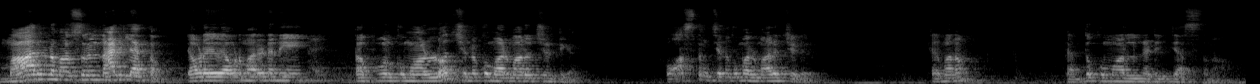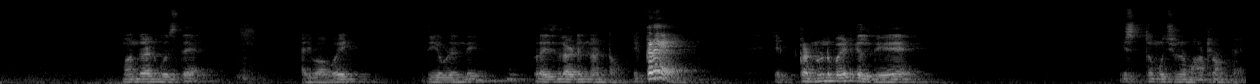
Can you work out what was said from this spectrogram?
మారిన మనసులను నాటి లేస్తాం ఎవడ ఎవడు మారాడని? తప్పు కుమారులో చిన్న కుమారుడు మారొచ్చినట్టుగా వాస్తవం చిన్న కుమారుడు మారొచ్చాడు. కానీ మనం పెద్ద కుమారులు నటించేస్తున్నాం. మందిరానికి వస్తే అయ్యి బాబోయ్ దేవుడండి ప్రైజ్ రాడని అంటాం. ఇక్కడే! ఇక్కడ నుండి బయటకు వెళ్తే ఇష్టం వచ్చిన మాటలు ఉంటాయి.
